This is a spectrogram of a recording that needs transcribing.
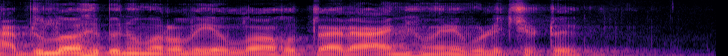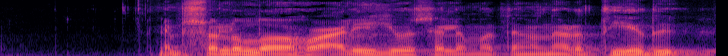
അബ്ദുല്ലാഹിബിൻ ഉമർ അലി അള്ളാഹു താല അൻഹുവിനെ വിളിച്ചിട്ട് നബ്സല്ലാഹു അലഹി വസ്ലം തങ്ങൾ നടത്തിയത്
